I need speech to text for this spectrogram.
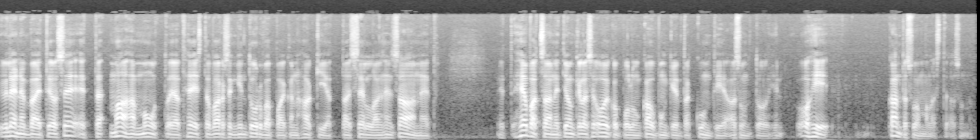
yleinen väite on se, että maahanmuuttajat, heistä varsinkin turvapaikanhakijat tai sellaisen saaneet, että he ovat saaneet jonkinlaisen oikopolun kaupunkien tai kuntien asuntoihin ohi kantasuomalaisten asunnot?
